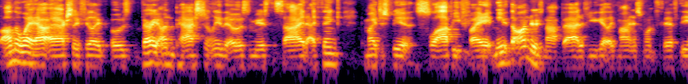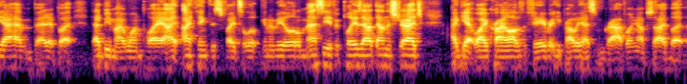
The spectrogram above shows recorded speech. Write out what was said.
But on the way out, I actually feel like Oz very unpassionately that Ozdemir's the side. I think it might just be a sloppy fight. Maybe the under is not bad if you get like minus 150. I haven't bet it, but that'd be my one play. I, I think this fight's a little going to be a little messy if it plays out down the stretch. I get why Krylov's a favorite. He probably has some grappling upside, but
